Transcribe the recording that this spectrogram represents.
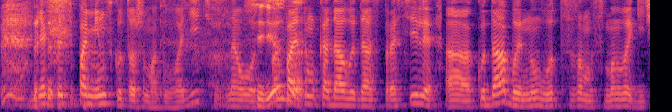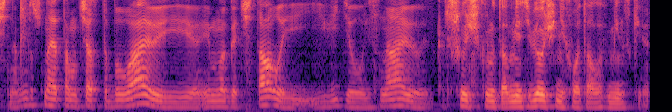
Я, кстати, по Минску тоже могу водить. Ну, вот. Серьезно? Поэтому, когда вы, да, спросили, а, куда бы, ну, вот самое, самое логичное. Потому что я там часто бываю и, и много читал, и, и видел, и знаю. Что очень круто. А Мне тебя очень не хватало в Минске,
